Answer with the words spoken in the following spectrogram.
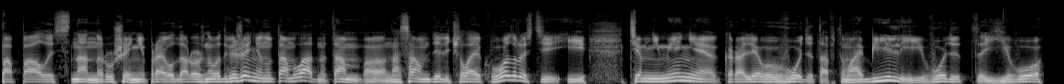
попалась на нарушение правил дорожного движения. Ну, там, ладно, там э, на самом деле человек в возрасте, и тем не менее королева вводит автомобиль и водит его,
